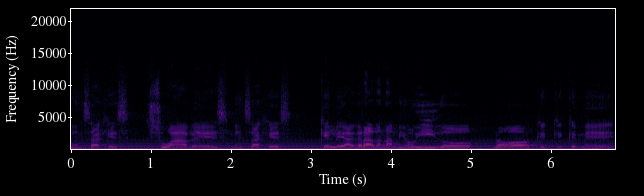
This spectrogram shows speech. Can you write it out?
mensajes suaves, mensajes que le agradan a mi oído, ¿no? Que, que me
